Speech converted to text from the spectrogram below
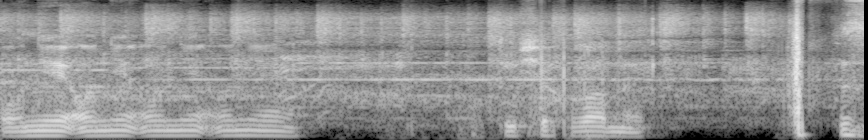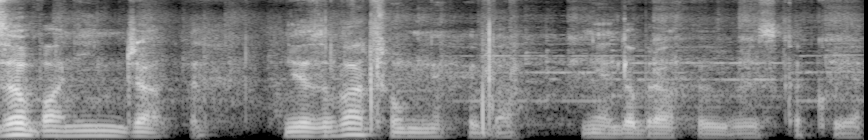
O nie, o nie, o nie, o nie. Tu się chowamy. Zoba ninja. Nie zobaczą mnie chyba. Nie, dobra, wyskakuje.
